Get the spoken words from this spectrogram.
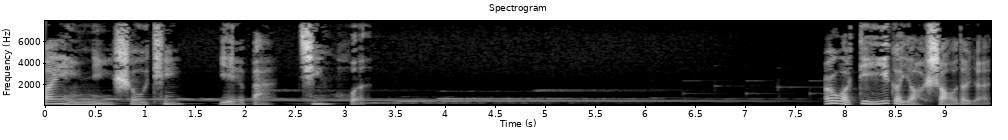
欢迎您收听《夜半惊魂》，而我第一个要烧的人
